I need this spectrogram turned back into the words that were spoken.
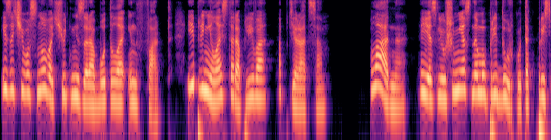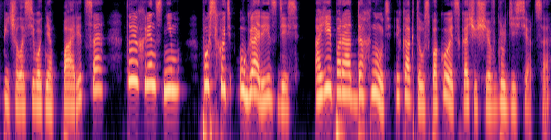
из-за чего снова чуть не заработала инфаркт и принялась торопливо обтираться. Ладно, если уж местному придурку так приспичило сегодня париться, то и хрен с ним, пусть хоть угорит здесь а ей пора отдохнуть и как-то успокоить скачущее в груди сердце.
